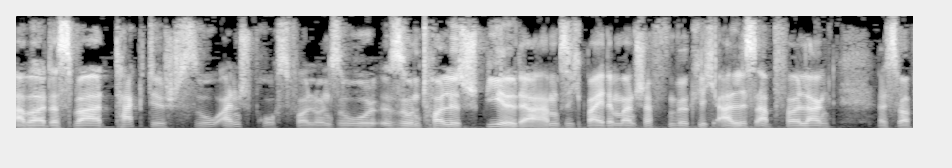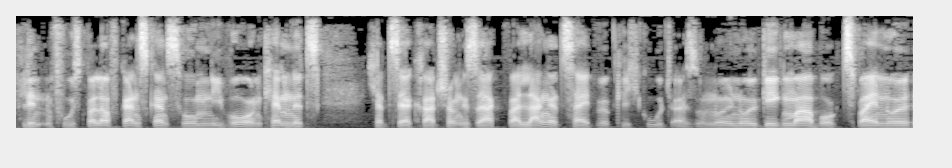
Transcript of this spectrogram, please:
Aber das war taktisch so anspruchsvoll und so, so ein tolles Spiel. Da haben sich beide Mannschaften wirklich alles abverlangt. Es war Blindenfußball auf ganz, ganz hohem Niveau. Und Chemnitz, ich hatte es ja gerade schon gesagt, war lange Zeit wirklich gut. Also 0-0 gegen Marburg, 2-0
